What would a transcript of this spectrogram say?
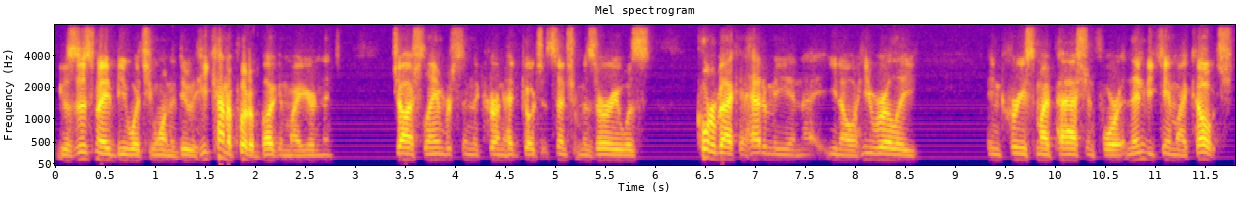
He goes, this may be what you want to do. He kind of put a bug in my ear. And then Josh Lamberson, the current head coach at Central Missouri, was quarterback ahead of me, and you know he really increased my passion for it, and then became my coach.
